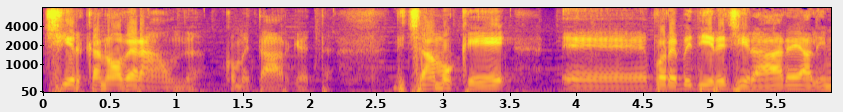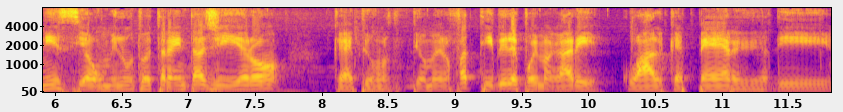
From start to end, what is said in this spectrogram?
circa 9 round come target. Diciamo che eh, vorrebbe dire girare all'inizio 1 minuto e 30 a giro, che è più, più o meno fattibile, poi magari qualche perdita di,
